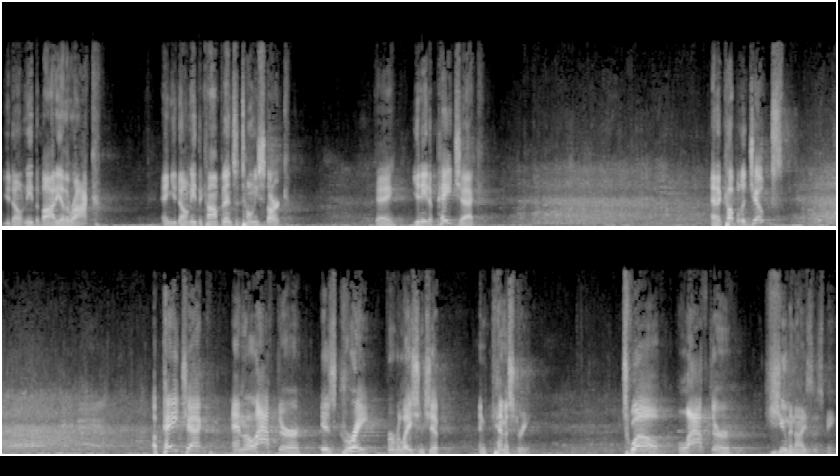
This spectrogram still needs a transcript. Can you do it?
you don't need the body of The Rock, and you don't need the confidence of Tony Stark. Okay? You need a paycheck and a couple of jokes. A paycheck and laughter is great for relationship and chemistry. 12, laughter humanizes me.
